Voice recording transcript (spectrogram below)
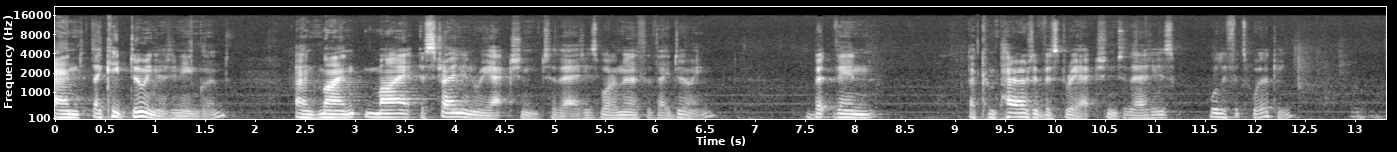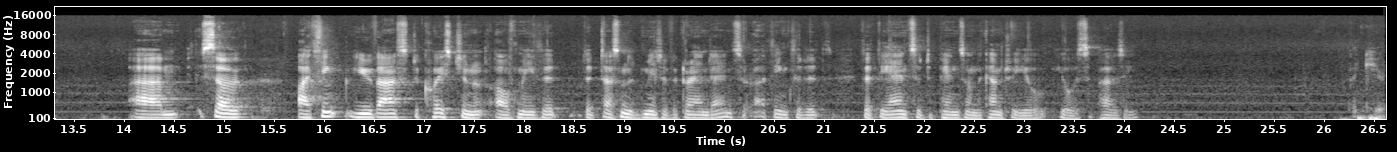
and they keep doing it in England. And my, my Australian reaction to that is, what on earth are they doing? But then a comparativist reaction to that is, well, if it's working. Um, so I think you've asked a question of me that, that doesn't admit of a grand answer. I think that, it, that the answer depends on the country you're, you're supposing. Thank you.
